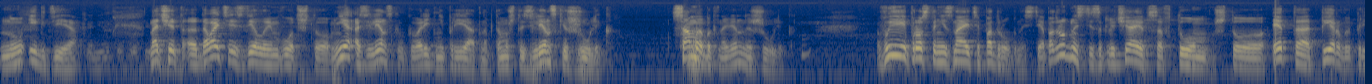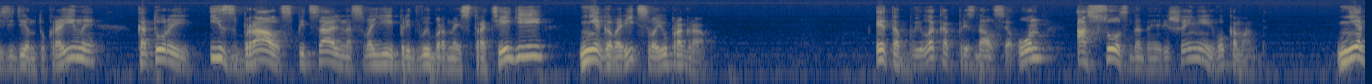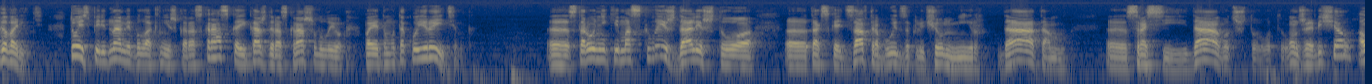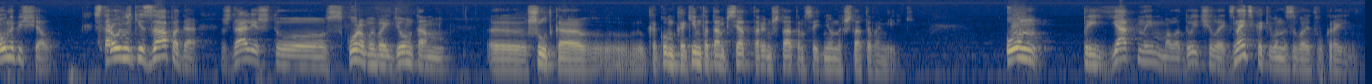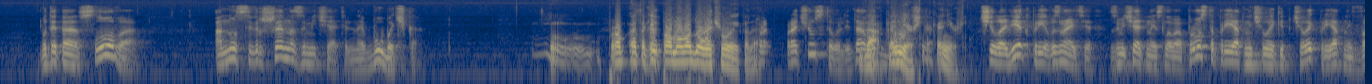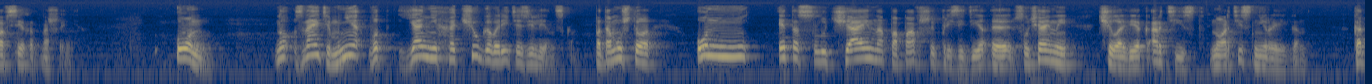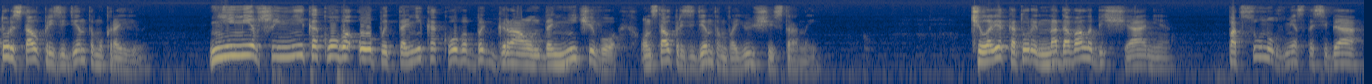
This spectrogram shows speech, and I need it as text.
Ну и где? Значит, э, давайте сделаем вот что. Мне о Зеленском говорить неприятно, потому что Зеленский жулик. Самый обыкновенный жулик. Вы просто не знаете подробностей. А подробности заключаются в том, что это первый президент Украины, который избрал специально своей предвыборной стратегией не говорить свою программу. Это было, как признался он, осознанное решение его команды. Не говорить. То есть перед нами была книжка «Раскраска», и каждый раскрашивал ее, поэтому такой и рейтинг. Э, сторонники Москвы ждали, что, э, так сказать, завтра будет заключен мир, да, там, э, с Россией, да, вот что, вот он же обещал, а он обещал. Сторонники Запада ждали, что скоро мы войдем там э, шутка каком, каким-то там 52-м штатом Соединенных Штатов Америки. Он приятный молодой человек. Знаете, как его называют в Украине? Вот это слово, оно совершенно замечательное. Бубочка. Ну, это как вы про молодого про, человека, да. Про, прочувствовали, да? Да, вот конечно, бубочка. конечно. Человек, вы знаете, замечательные слова, просто приятный человек и человек приятный во всех отношениях он, но знаете, мне вот я не хочу говорить о Зеленском, потому что он это случайно попавший президент, э, случайный человек, артист, но артист не Рейган, который стал президентом Украины, не имевший никакого опыта, никакого бэкграунда, ничего. Он стал президентом воюющей страны. Человек, который надавал обещания, подсунул вместо себя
